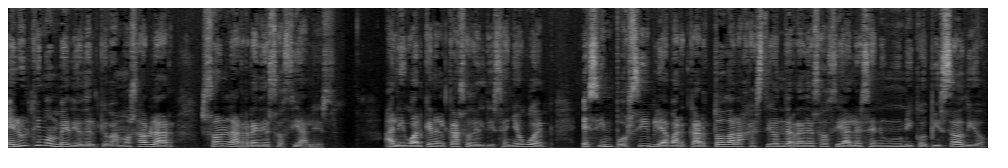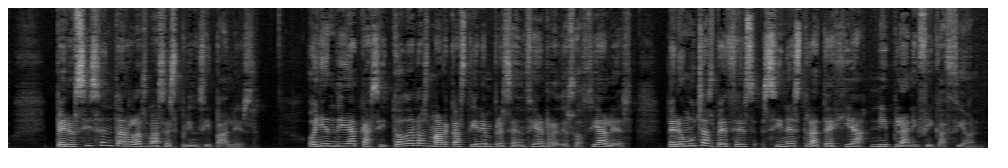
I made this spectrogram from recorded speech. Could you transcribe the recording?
El último medio del que vamos a hablar son las redes sociales. Al igual que en el caso del diseño web, es imposible abarcar toda la gestión de redes sociales en un único episodio, pero sí sentar las bases principales. Hoy en día casi todas las marcas tienen presencia en redes sociales, pero muchas veces sin estrategia ni planificación.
